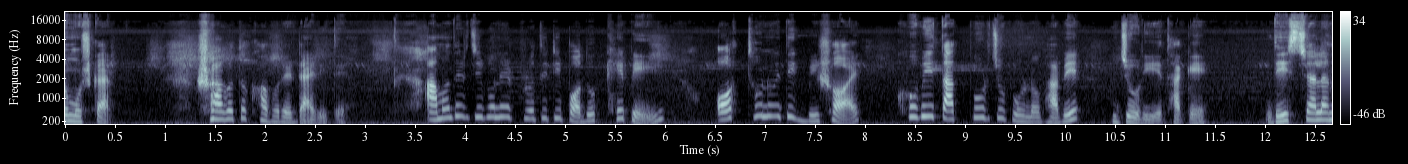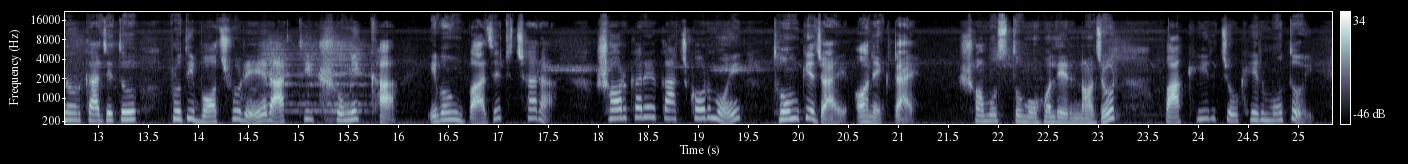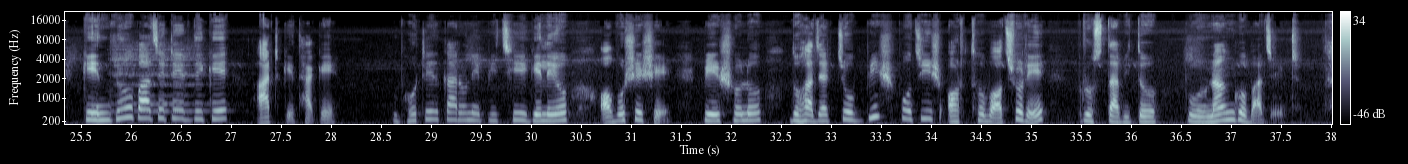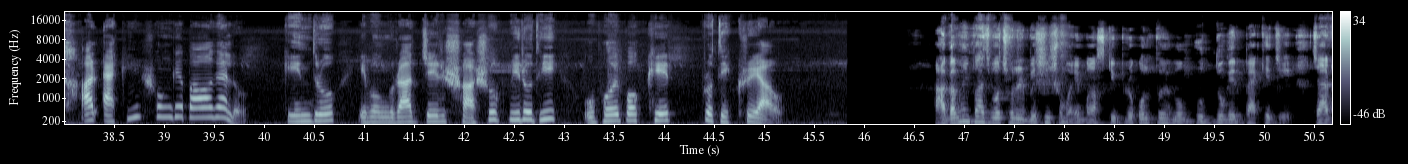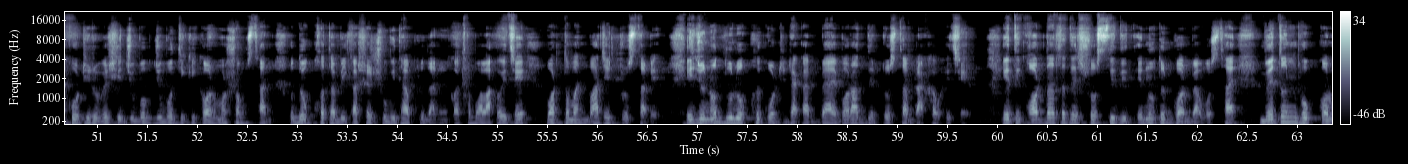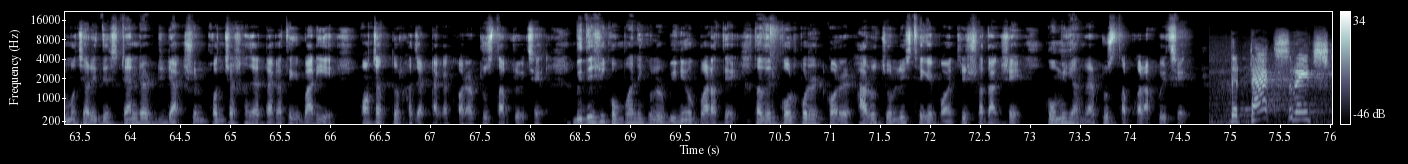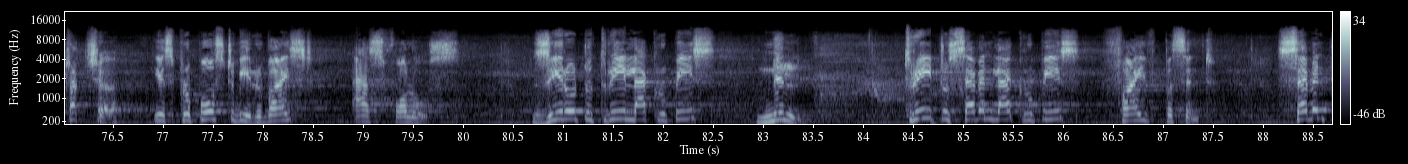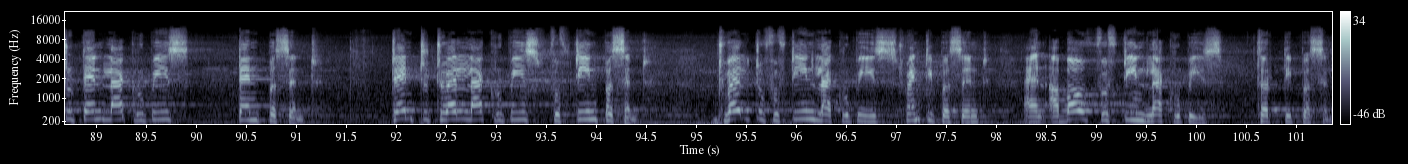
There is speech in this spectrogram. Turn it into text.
নমস্কার। স্বাগত খবরের ডায়েরিতে। আমাদের জীবনের প্রতিটি পদক্ষেপেই অর্থনৈতিক বিষয় খুবই তাৎপর্যপূর্ণভাবে জড়িয়ে থাকে। দেশ চালানোর কাজে তো প্রতি বছরের আর্থিক সমীক্ষা এবং বাজেট ছাড়া সরকারের কাজকর্মই থমকে যায় অনেকটায়। সমস্ত মহলের নজর পাখির চোখের মতোই কেন্দ্রীয় বাজেটের দিকে আটকে থাকে। ভোটের কারণে পিছিয়ে গেলেও অবশেষে পেশ হল দু হাজার চব্বিশ পঁচিশ অর্থ বছরে প্রস্তাবিত পূর্ণাঙ্গ বাজেট। আর একই সঙ্গে পাওয়া গেল কেন্দ্র এবং রাজ্যের শাসক বিরোধী উভয় পক্ষের প্রতিক্রিয়াও। আগামী পাঁচ বছরের বেশি সময়ে পাঁচটি প্রকল্প এবং উদ্যোগের প্যাকেজে চার কোটিরও বেশি যুবক, যুবতীকে কর্মসংস্থান ও দক্ষতা বিকাশের সুবিধা প্রদানের কথা বলা হয়েছে বর্তমান বাজেট প্রস্তাবে। এই জন্য দু লক্ষ কোটি টাকার ব্যয় বরাদ্দের প্রস্তাব রাখা হয়েছে। এতে করদাতাদের স্বস্তি দিতে নতুন কর ব্যবস্থায় বেতনভোগ কর্মচারীদের স্ট্যান্ডার্ড ডিডাকশন পঞ্চাশ হাজার টাকা থেকে বাড়িয়ে পঁচাত্তর হাজার টাকা করার প্রস্তাব রয়েছে। বিদেশি কোম্পানিগুলোর বিনিয়োগ বাড়াতে তাদের কর্পোরেট করের হারও চল্লিশ থেকে পঁয়ত্রিশ শতাংশে কমিয়ে আনার প্রস্তাব করা হয়েছে। The tax rate structure is proposed to be revised as follows 0 to 3 lakh rupees, nil. 3 to 7 lakh rupees, 5%. 7 to 10 lakh rupees, 10%. 10 to 12 lakh rupees, 15%. 12 to 15 lakh rupees, 20%. And above 15 lakh rupees, 30%.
